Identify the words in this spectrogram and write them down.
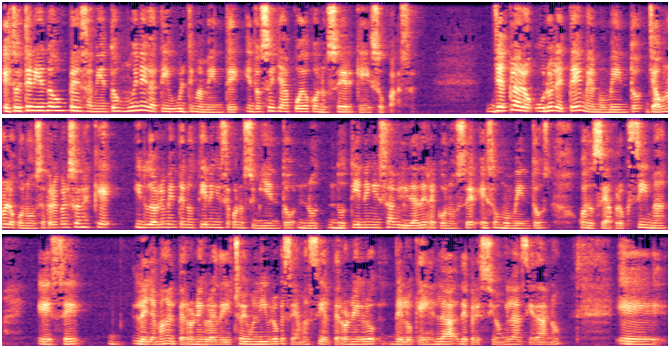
estoy teniendo un pensamiento muy negativo últimamente, entonces ya puedo conocer que eso pasa. Ya claro, uno le teme al momento, ya uno lo conoce, pero hay personas que indudablemente no tienen ese conocimiento, no, no tienen esa habilidad de reconocer esos momentos cuando se aproxima ese, le llaman el perro negro, de hecho hay un libro que se llama así, el perro negro, de lo que es la depresión y la ansiedad, ¿no? Eh,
